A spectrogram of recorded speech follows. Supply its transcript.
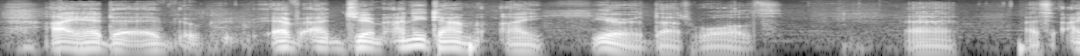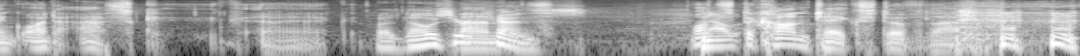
I had uh, uh, uh, Jim. Anytime I hear that waltz, uh, I, s- I want to ask. Uh, well, now's your Manus, chance. What's Now- the context of that?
